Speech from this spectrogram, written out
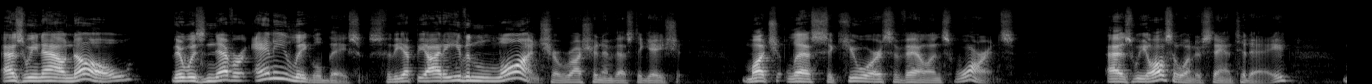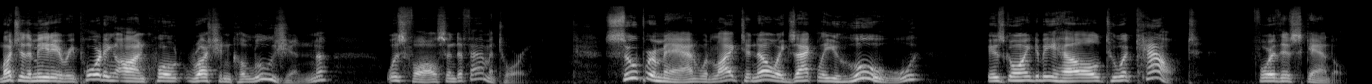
As we now know, there was never any legal basis for the FBI to even launch a Russian investigation, much less secure surveillance warrants. As we also understand today, much of the media reporting on, quote, Russian collusion was false and defamatory. Superman would like to know exactly who is going to be held to account for this scandal.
